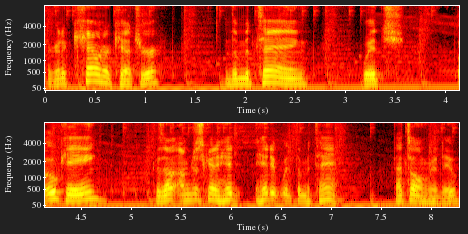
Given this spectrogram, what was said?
They're going to counter catcher the Metang, which, okay, because I'm just going to hit hit it with the Metang. That's all I'm going to do.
